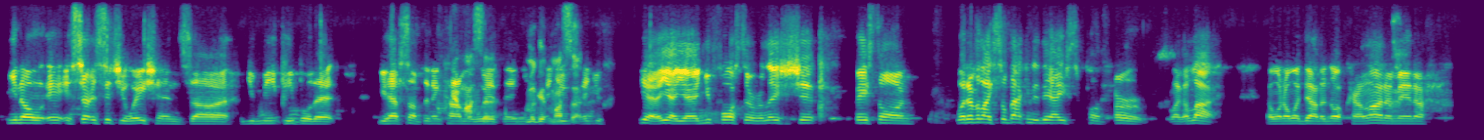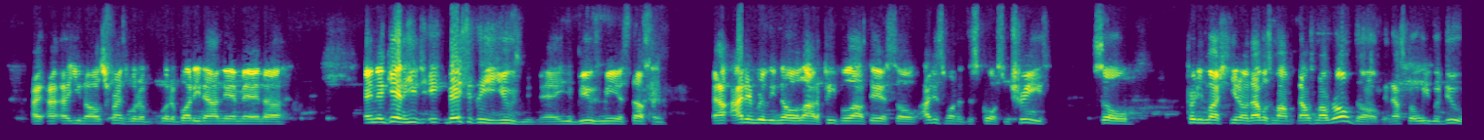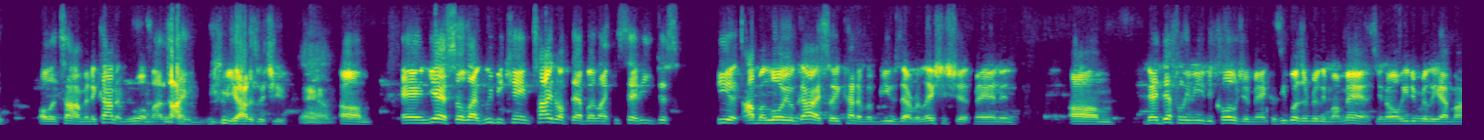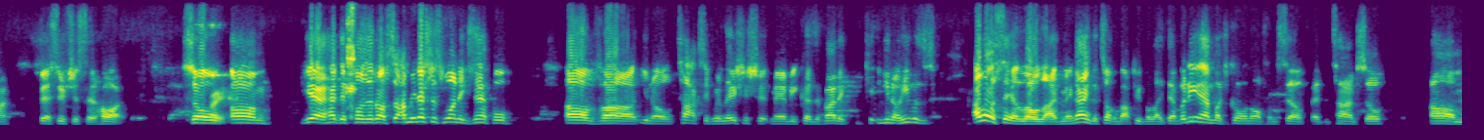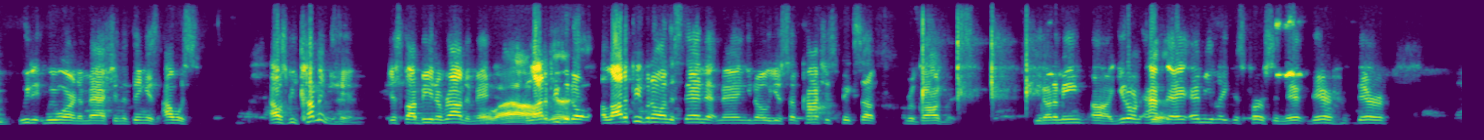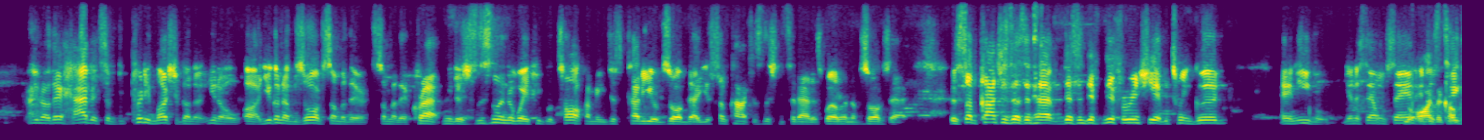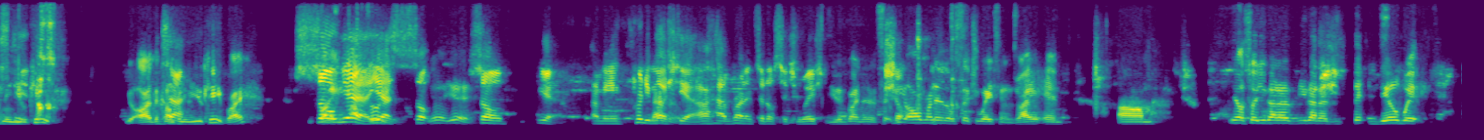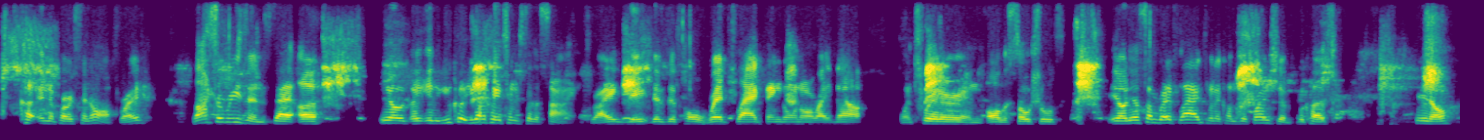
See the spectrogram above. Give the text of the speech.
you know, in, in certain situations, uh, you meet people that you have something in common with, and, I'm gonna get and my you, and you, yeah, yeah, yeah, and you foster a relationship based on whatever. Like so, back in the day, I used to puff herb like a lot, and when I went down to North Carolina, man, I, I, I, you know, I was friends with a with a buddy down there, man. Uh, and again, he, he basically he used me, man. He abused me and stuff, and I, I didn't really know a lot of people out there, so I just wanted to score some trees. So pretty much, you know, that was my that was my road dog, and that's what we would do all the time. And it kind of ruined my life, to be honest with you. Damn. Um, and yeah, so like we became tight off that, but like he said, he just he I'm a loyal guy, so he kind of abused that relationship, man. And um, that definitely needed closure, man, because he wasn't really my man. You know, he didn't really have my best interests at heart. So Right. um, yeah, I had to close it off. So I mean, that's just one example of uh, you know, toxic relationship, man. Because if I'd, you know, he was, I won't say a low life, man. I ain't gonna talk about people like that, but he didn't have much going on for himself at the time. So um, we we weren't a match. And the thing is, I was, I was becoming him just by being around him, man. Oh, wow. a lot of yeah. people don't. A lot of people don't understand that, man. You know, your subconscious picks up regardless. You know what I mean? Uh, you don't have to emulate this person. They're they're they're you know their habits are pretty much gonna you know uh, you're gonna absorb some of their some of their crap. I mean, just listening to the way people talk. I mean, just how do you absorb that? Your subconscious listens to that as well and absorbs that. The subconscious doesn't have doesn't dif- differentiate between good and evil. You understand what I'm saying? You It are just the takes company you keep. You are the company you keep, right? So Right, yeah, yes. So Yeah, yeah. so yeah. I mean, pretty much yeah. I have run into those situations. You've run into Sure. we all run into those situations, right? And um, you know, so you gotta you gotta th- deal with cutting the person off, right? lots of reasons that uh, you know, you could you got to pay attention to the signs, right? There's this whole red flag thing going on right now on Twitter and all the socials. You know, there's some red flags when it comes to friendship because, you know,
